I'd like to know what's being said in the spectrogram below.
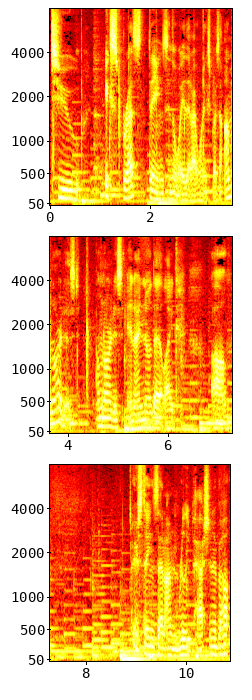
to express things in the way that I want to express. I'm an artist. I'm an artist, and I know that like um, there's things that I'm really passionate about.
